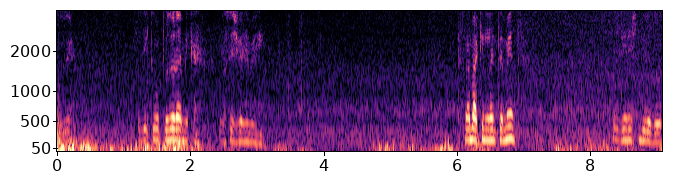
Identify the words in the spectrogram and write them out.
A ver? Vou fazer aqui uma panorâmica para vocês verem bem. Passar a máquina lentamente. Vocês verem este mirador.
